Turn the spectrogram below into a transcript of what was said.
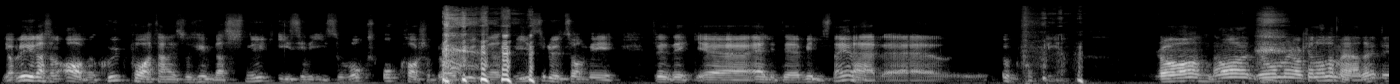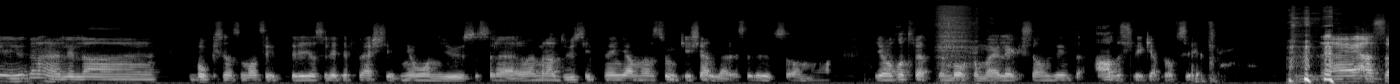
Jag blir ju nästan avundsjuk på att han är så himla snygg i sin Isovox och har så bra ljud. medan vi ser ut som vi, Fredrik, eh, är lite vilsna i den här eh, uppkopplingen. Ja, ja jo, men jag kan hålla med dig. Det är ju den här lilla boxen som man sitter i och så lite flashigt neonljus och sådär. Och jag menar, du sitter i en gammal sunkig källare ser det ut som. Och jag har tvätten bakom mig liksom. Det är inte alls lika proffsigt. Nej, alltså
